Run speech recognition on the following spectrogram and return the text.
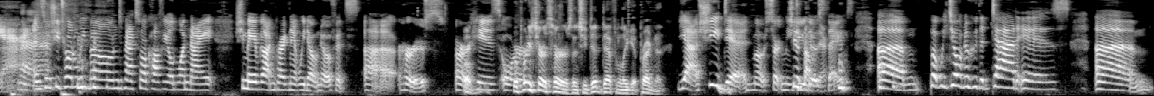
yeah. And so she totally boned Maxwell Caulfield one night. She may have gotten pregnant. We don't know if it's uh hers or Oh, his or We're pretty sure it's hers, and she did definitely get pregnant. Yeah, she did most certainly She do those there. things. Um, but we don't know who the dad is. Um,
